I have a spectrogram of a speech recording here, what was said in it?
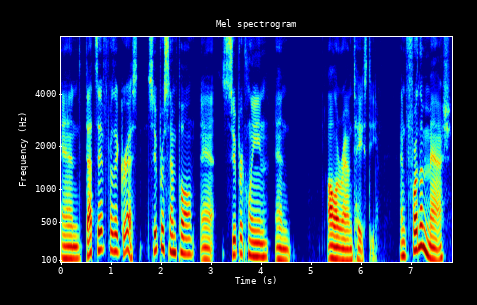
And that's it for the grist. Super simple, and super clean, and all around tasty. And for the mash,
